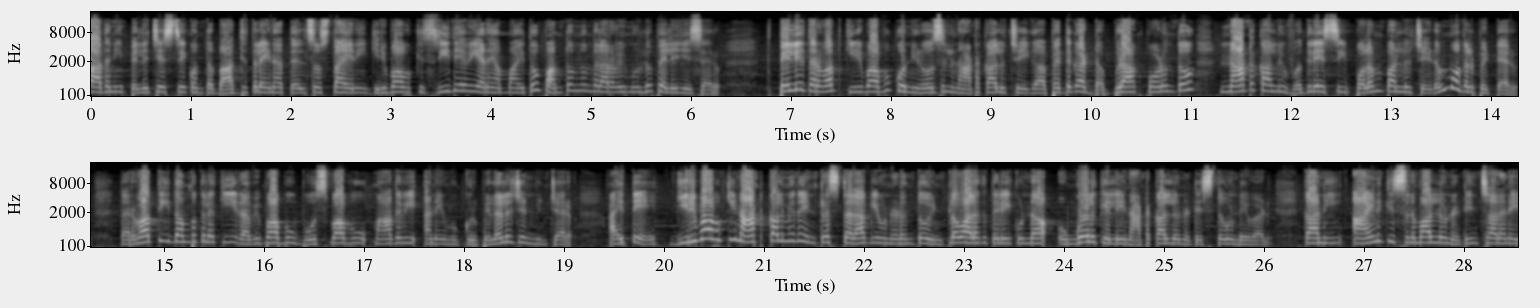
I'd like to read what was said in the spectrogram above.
కాదని పెళ్ళి చేస్తే కొంత బాధ్యతలైనా తెలిసొస్తాయని గిరిబాబుకి శ్రీదేవి అనే అమ్మాయితో పంతొమ్మిది వందల అరవై మూడులో పెళ్ళి చేశారు. పెళ్ళి తర్వాత గిరిబాబు కొన్ని రోజులు నాటకాలు చేయగా పెద్దగా డబ్బు రాకపోవడంతో నాటకాల్ని వదిలేసి పొలం పనులు చేయడం మొదలుపెట్టారు. తర్వాత ఈ దంపతులకి రవిబాబు బోస్బాబు మాధవి అనే ముగ్గురు పిల్లలు జన్మించారు. అయితే గిరిబాబుకి నాటకాల మీద ఇంట్రెస్ట్ అలాగే ఉండడంతో ఇంట్లో వాళ్ళకి తెలియకుండా ఒంగోలుకి వెళ్ళి నాటకాల్లో నటిస్తూ ఉండేవాడు. కానీ ఆయనకి సినిమాల్లో నటించాలనే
